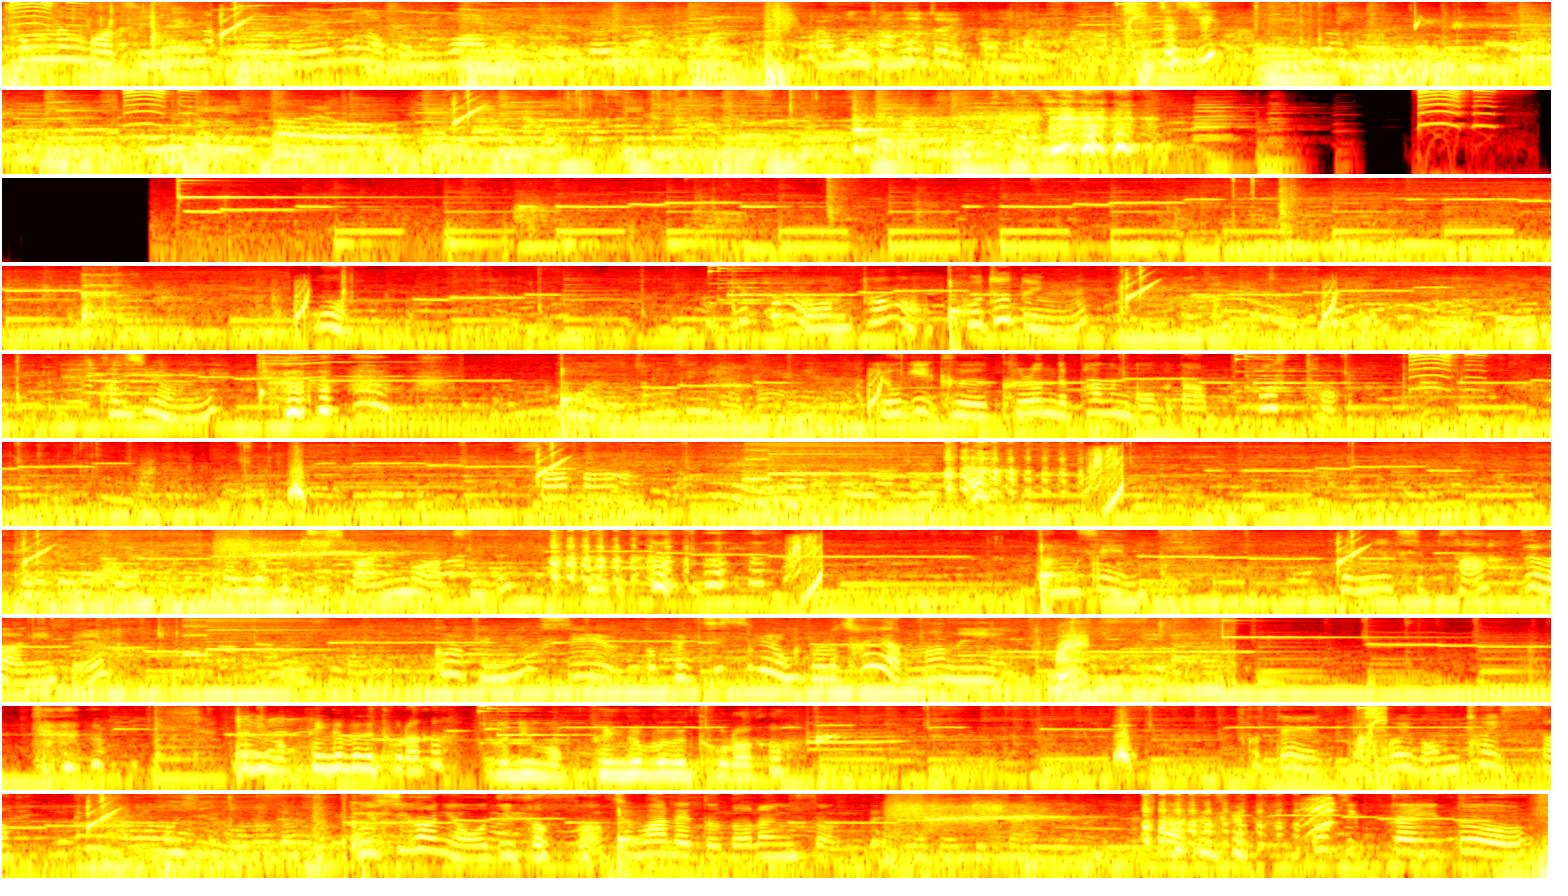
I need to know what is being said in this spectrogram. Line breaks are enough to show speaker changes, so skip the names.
속는 거지.
이걸로 일본어 공부하면 더 쫄지 않을까? 답은 정해져 있다는 것이야.
진짜지?
임금 있어요.
예쁜 거 많다. 보조도 있네. 관심이 없네. 여기 그 그런 데 파는 거보다 포스터. 싸다. 나 이거 170 아닌 것 같은데? 당신 164쯤 아니세요? 그걸 160, 너 170이랑 별로 차이 안 나네. 눈이 막 뱅글뱅글 돌아가?
눈이 막 뱅글뱅글 돌아가?
그때 나 거의 멈춰 있어. 볼 시간이 어디 있었어? 주말에도 너랑 있었는데. 아, 또 직장이 또.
